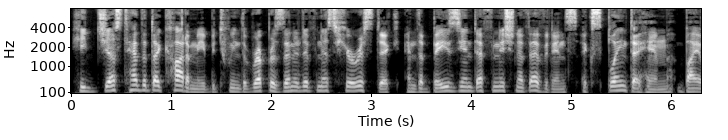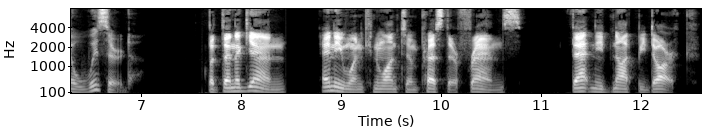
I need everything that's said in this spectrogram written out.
He just had the dichotomy between the representativeness heuristic and the Bayesian definition of evidence explained to him by a wizard. But then again, Anyone can want to impress their friends. That need not be dark.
